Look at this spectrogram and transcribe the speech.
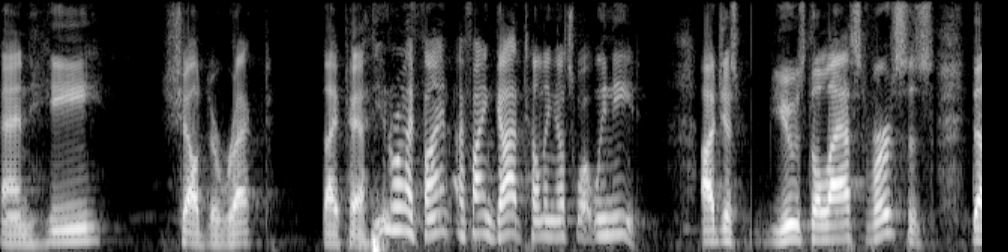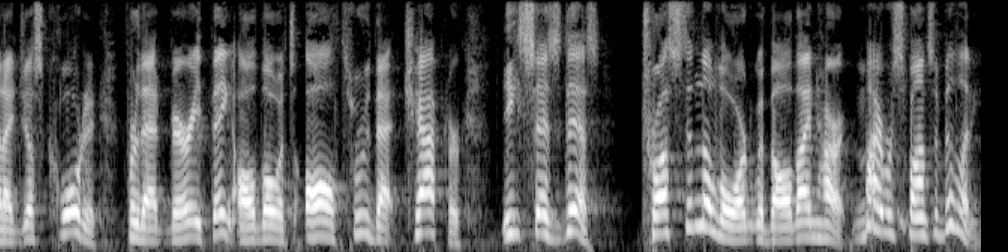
and he shall direct thy path. You know what I find? I find God telling us what we need. I just used the last verses that I just quoted for that very thing, although it's all through that chapter. He says this Trust in the Lord with all thine heart. My responsibility.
